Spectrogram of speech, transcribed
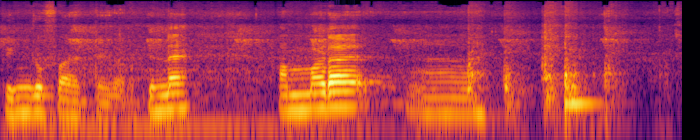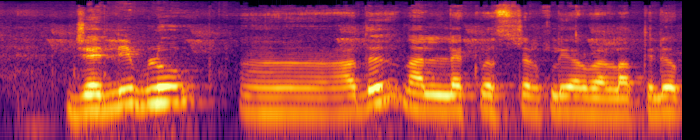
പിങ്ക് ഫാറ്റാർ പിന്നെ നമ്മുടെ ജെല്ലി ബ്ലൂ അത് നല്ല ക്രിസ്റ്റൽ ക്ലിയർ വെള്ളത്തിലും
